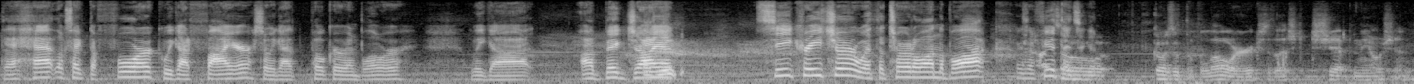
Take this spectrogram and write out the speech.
The hat looks like the fork. We got fire, so we got poker and blower. We got a big giant sea creature with a turtle on the block. There's a few things. that goes with the blower because the ship in the ocean.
